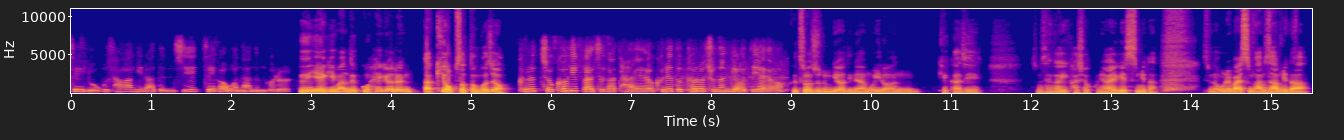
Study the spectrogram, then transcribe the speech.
제 요구 사항이라든지 제가 원하는 거를. 그 얘기만 듣고 해결은 딱히 없었던 거죠? 그렇죠. 거기까지가 다예요. 그래도 들어주는 게 어디예요? 그 들어주는 게 어디냐 뭐 이런 게까지 좀 생각이 가셨군요. 알겠습니다. 오늘 말씀 감사합니다.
